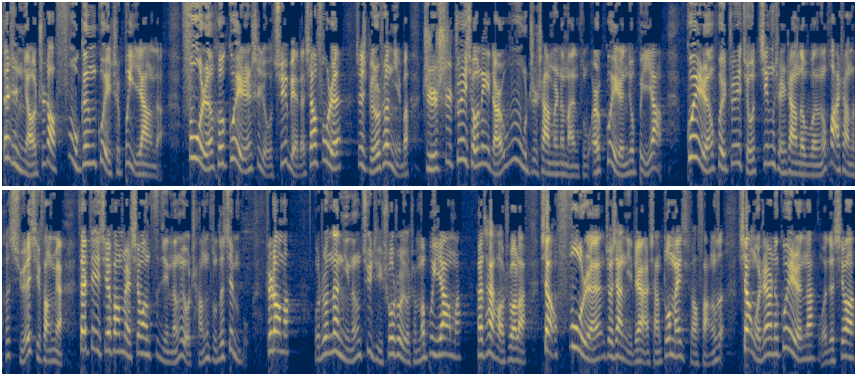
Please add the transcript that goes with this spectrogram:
但是你要知道富跟贵是不一样的。富人和贵人是有区别的。像富人，就比如说你吧，只是追求那点物质上面的满足，而贵人就不一样。贵人会追求精神上的、文化上的和学习方面，在这些方面希望自己能有长足的进步，知道吗？我说，那你能具体说说有什么不一样吗？那太好说了，像富人就像你这样想多买几套房子，像我这样的贵人呢，我就希望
